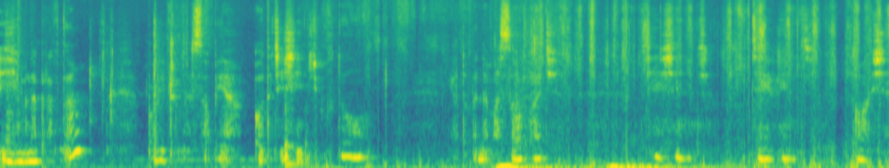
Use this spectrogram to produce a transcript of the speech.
Zimna, prawda? Policzymy sobie od 10 w dół. Ja to będę masować. 10, 9, 8,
